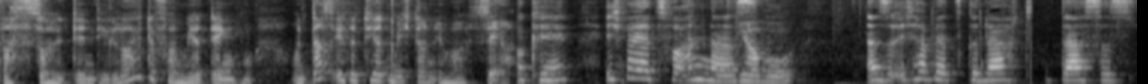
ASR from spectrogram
was soll denn die Leute von mir denken? Und das irritiert mich dann immer sehr. Okay, ich war jetzt woanders. Ja, wo? Also ich habe jetzt gedacht, dass es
